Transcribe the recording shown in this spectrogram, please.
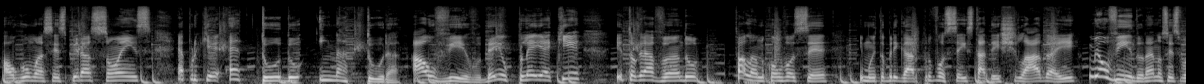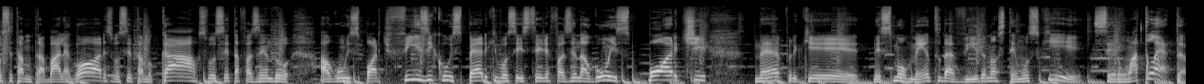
algumas respirações, é porque é tudo in natura, ao vivo. Dei o play aqui e tô gravando falando com você. E muito obrigado por você estar deste lado aí, me ouvindo, né? Não sei se você tá no trabalho agora, se você tá no carro, se você tá fazendo algum esporte físico. Espero que você esteja fazendo algum esporte né? Porque nesse momento da vida nós temos que ser um atleta.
